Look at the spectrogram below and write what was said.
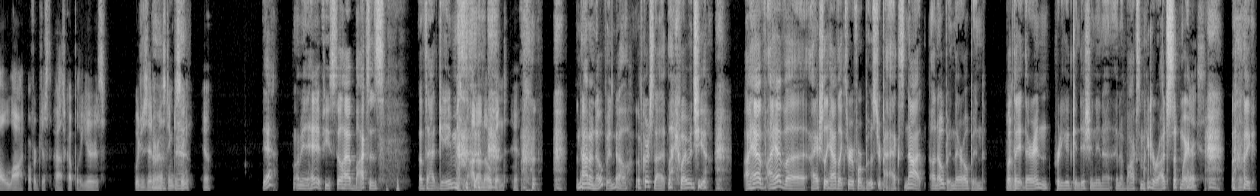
a lot over just the past couple of years, which is mm-hmm. interesting to yeah. see. Yeah. yeah. I mean hey if you still have boxes of that game. Not unopened. Yeah. not unopened? No. Of course not. Like why would you i have i have uh i actually have like three or four booster packs not unopened they're opened but Mhm. they they're in pretty good condition in a in a box in my garage somewhere Nice. like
